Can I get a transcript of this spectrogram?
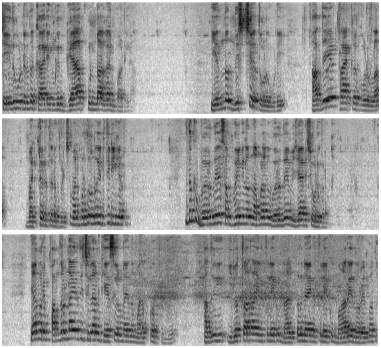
ചെയ്തുകൊണ്ടിരുന്ന കാര്യങ്ങൾക്ക് ഗ്യാപ്പ് ഉണ്ടാകാൻ പാടില്ല. എന്ന നിശ്ചയത്തോടു കൂടി അതേ ട്രാക്ക് റെക്കോർഡുള്ള മറ്റൊരുത്തരെ പിടിച്ച് മലപ്പുറത്ത് കൊണ്ട് ഇരുത്തിയിരിക്കുകയാണ്. ഇതൊക്കെ വെറുതെ സംഭവിക്കുന്നത് നമ്മളങ്ങ് വെറുതെ വിചാരിച്ചു കൊടുക്കണം. ഞാൻ പറയും പന്ത്രണ്ടായിരത്തി ചില്ലാൻ കേസുകളുണ്ടായിരുന്ന മലപ്പുറത്ത് നിന്ന് അത് ഇരുപത്തി ആറായിരത്തിലേക്കും നാൽപ്പതിനായിരത്തിലേക്കും മാറിയെന്ന് പറയുമ്പോൾ അത്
